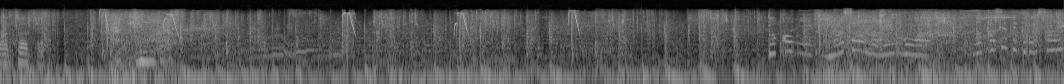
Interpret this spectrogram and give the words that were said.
技で先に。出すどこに皆さんの援護は任せてください。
